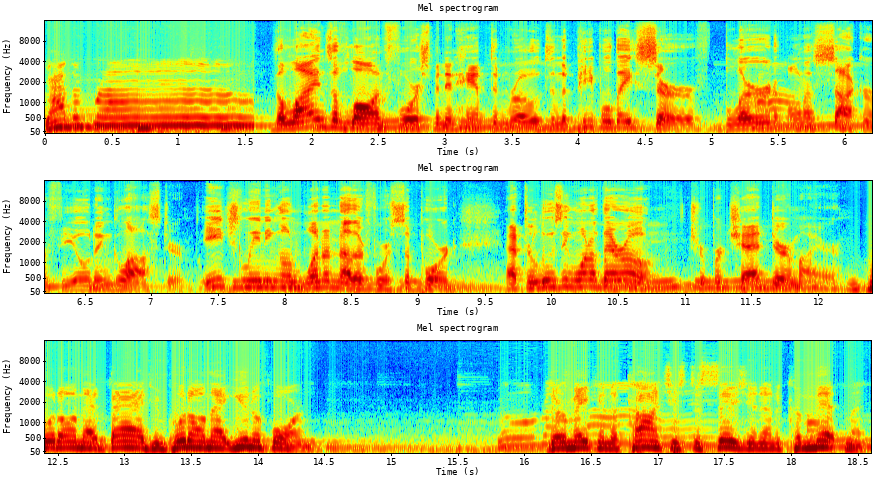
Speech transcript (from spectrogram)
The lines of law enforcement in Hampton Roads and the people they serve blurred on a soccer field in Gloucester, each leaning on one another for support after losing one of their own, Trooper Chad Dermyer. Put on that badge and put on that uniform. They're making a conscious decision and a commitment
